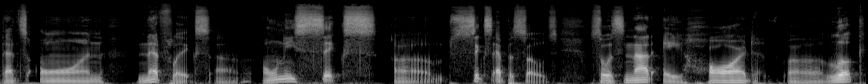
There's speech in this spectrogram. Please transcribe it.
that's on Netflix. Uh, only six um, six episodes, so it's not a hard uh, look.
